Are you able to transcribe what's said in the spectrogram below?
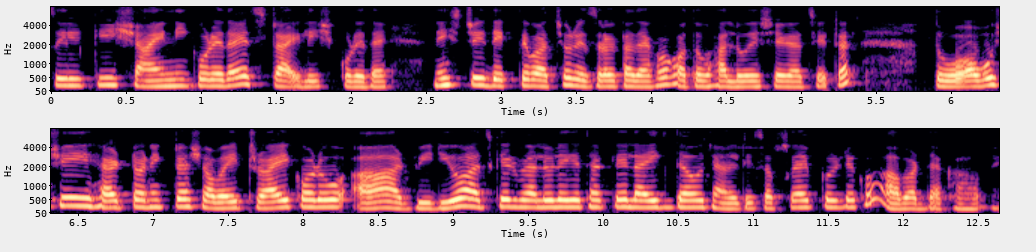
সিল্কি, শাইনি করে দেয়, স্টাইলিশ করে দেয়। নিশ্চয়ই দেখতে পাচ্ছ, রেজাল্টটা দেখো, কত ভালো এসে গেছে এটা। তো অবশ্যই এই হেয়ার টনিকটা সবাই ট্রাই করো। আর ভিডিও আজকের ভালো লেগে থাকলে লাইক দাও, চ্যানেলটি সাবস্ক্রাইব করে রেখো। আবার দেখা হবে।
